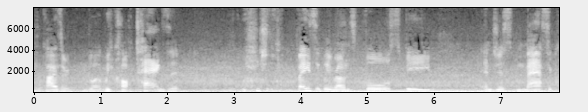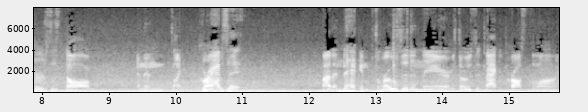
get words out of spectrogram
And Kyzer, what we call tags it, basically runs full speed and just massacres this dog. And then like grabs it by the neck and throws it in there and throws it back across the line.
